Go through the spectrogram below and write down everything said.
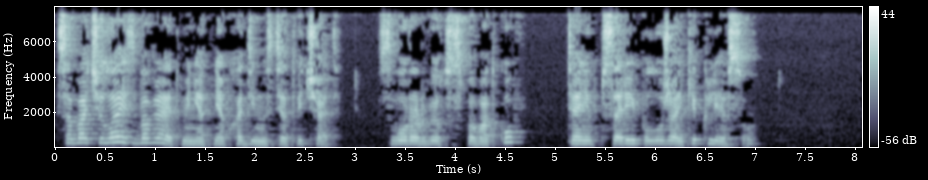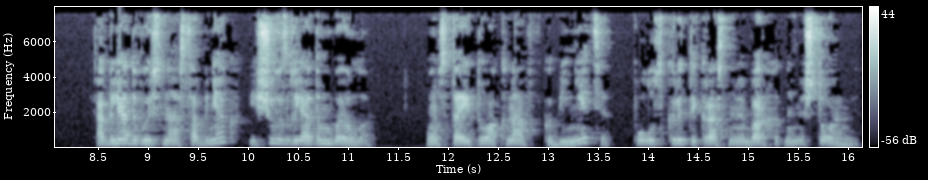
Собачий лай избавляет меня от необходимости отвечать. Свора рвется с поводков, тянет псарей по лужайке к лесу. Оглядываюсь на особняк, ищу взглядом Белла. Он стоит у окна в кабинете, полускрытый красными бархатными шторами.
